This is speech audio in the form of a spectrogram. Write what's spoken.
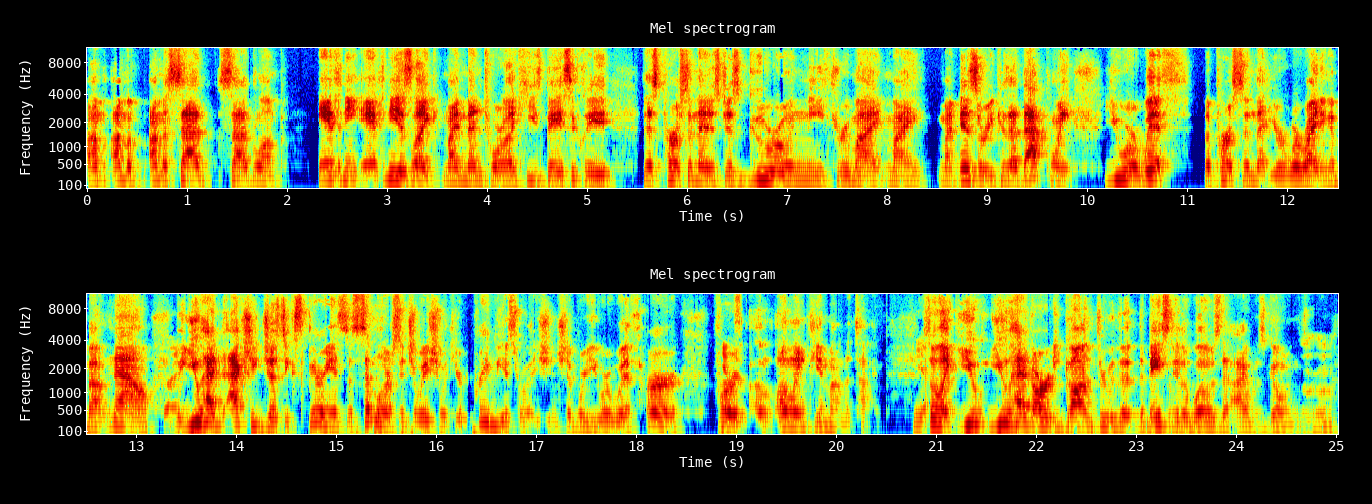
I'm I'm a I'm a sad sad lump. Anthony Anthony is like my mentor. Like he's basically this person that is just guruing me through my my my misery because at that point you were with the person that you're we're writing about now Right. but you had actually just experienced a similar situation with your previous relationship where you were with her for Yes. a, a lengthy amount of time Yeah. so like you you had already gone through the, the basically the woes that i was going through Mhm.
